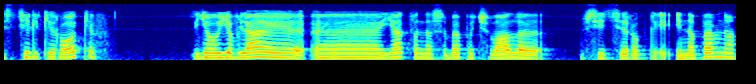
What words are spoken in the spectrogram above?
стільки років я уявляю, е, як вона себе почувала всі ці роки. І, напевно,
